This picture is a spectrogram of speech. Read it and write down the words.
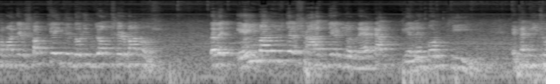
সমাজের সবচেয়ে দরিদ্র অংশের মানুষ। তাহলে এই মানুষদের সাহায্যের জন্য এটা গেলে পর কি? এটা কিছু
